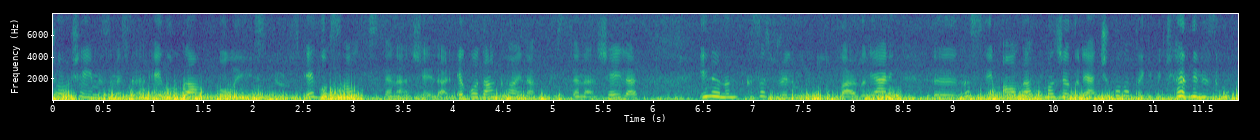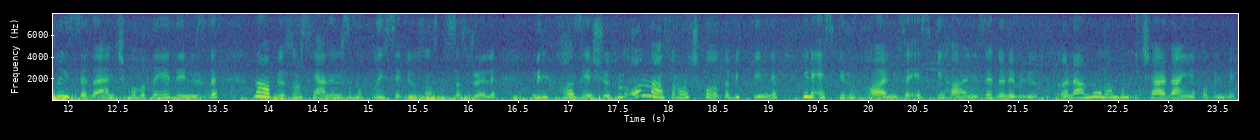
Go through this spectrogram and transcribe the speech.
çoğu şeyimizi mesela egodan dolayı istiyoruz. Egosal istenen şeyler, egodan kaynaklı istenen şeyler inanın kısa süreli mutluluklardır. Yani nasıl diyeyim aldatmacadır. Yani çikolata gibi kendinizi mutlu hisseden yani çikolata yediğinizde ne yapıyorsunuz? Kendinizi mutlu hissediyorsunuz kısa süreli. Bir haz yaşıyorsunuz. Ondan sonra o çikolata bittiğinde yine eski ruh halinize, eski halinize dönebiliyorsunuz. Önemli olan bunu içeriden yapabilmek.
